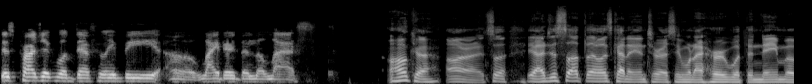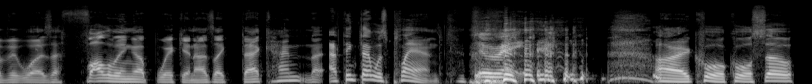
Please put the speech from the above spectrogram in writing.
this project will definitely be uh, lighter than the last. Okay. All right. So yeah, I just thought that was kind of interesting when I heard what the name of it was. Uh, following up Wiccan. I was like, that kind. I think that was planned. Right. All right. Cool. Cool. So,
